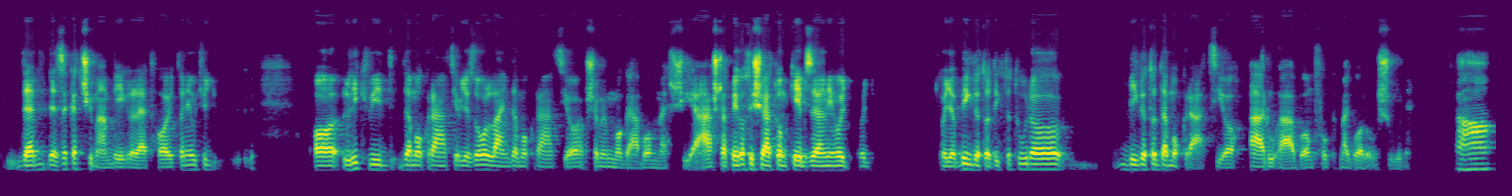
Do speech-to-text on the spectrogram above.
de ezeket simán végre lehet hajtani, úgyhogy a likvid demokrácia, vagy az online demokrácia sem önmagában messiás. Tehát még azt is el tudom képzelni, hogy, hogy, hogy a big data diktatúra big data demokrácia áruhában fog megvalósulni. Aha.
